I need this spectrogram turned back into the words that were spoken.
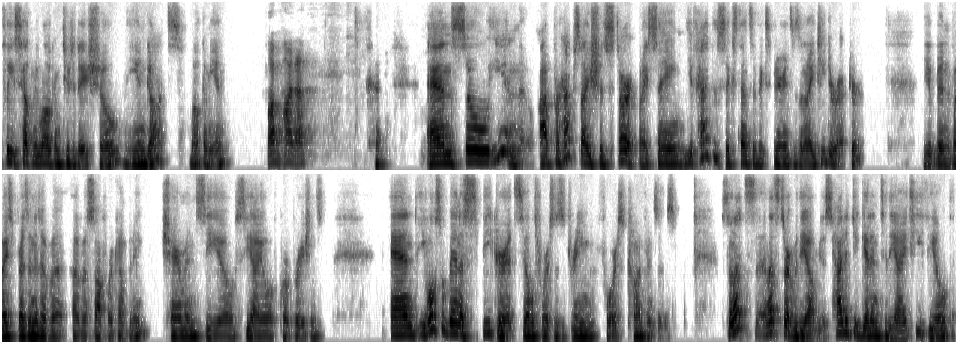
Please help me welcome to today's show, Ian Gotts. Welcome, Ian. Um, hi there. And so, Ian, uh, perhaps I should start by saying you've had this extensive experience as an IT director. You've been vice president of a, of a software company, chairman, CEO, CIO of corporations. And you've also been a speaker at Salesforce's Dreamforce conferences. So let's, let's start with the obvious. How did you get into the IT field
